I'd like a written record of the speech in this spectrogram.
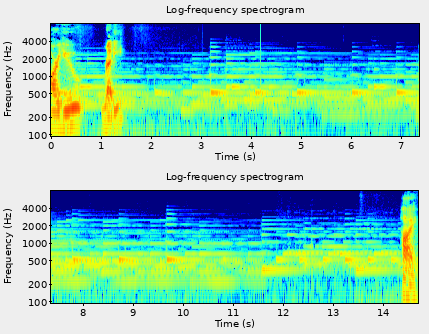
Are you ready? Hi,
